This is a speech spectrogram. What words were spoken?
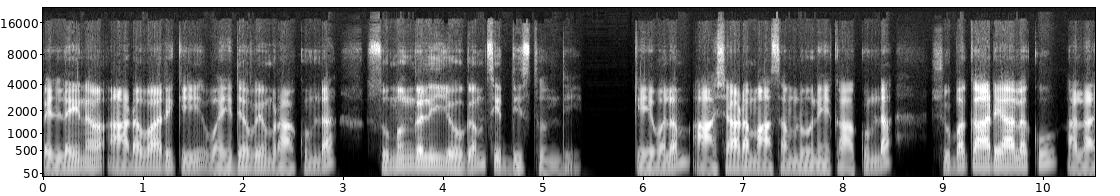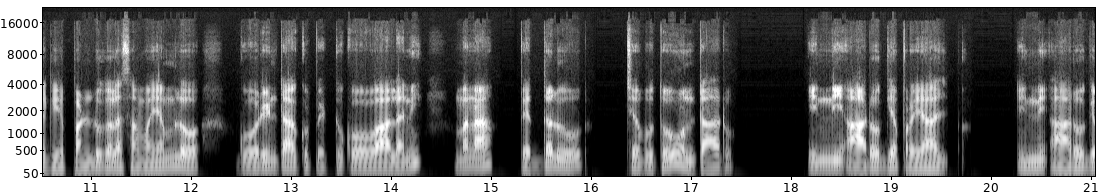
పెళ్ళైన ఆడవారికి వైధవ్యం రాకుండా సుమంగళి యోగం సిద్ధిస్తుంది. కేవలం ఆషాఢమాసంలోనే కాకుండా శుభకార్యాలకు అలాగే పండుగల సమయంలో గోరింటాకు పెట్టుకోవాలని మన పెద్దలు చెబుతూ ఉంటారు. ఇన్ని ఆరోగ్య ప్రయా ఇన్ని ఆరోగ్య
